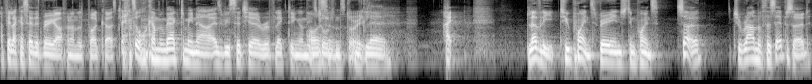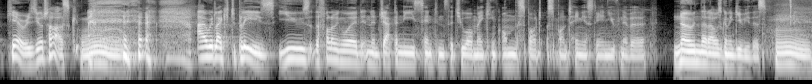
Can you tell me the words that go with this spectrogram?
I feel like I say that very often on this podcast. It's all coming back to me now as we sit here reflecting on these awesome. children's stories. I'm glad. Hi. Lovely. Two points. Very interesting points. So, to round off this episode, here is your task. Mm. I would like you to please use the following word in a Japanese sentence that you are making on the spot spontaneously and you've never known that I was going to give you this. Mm.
